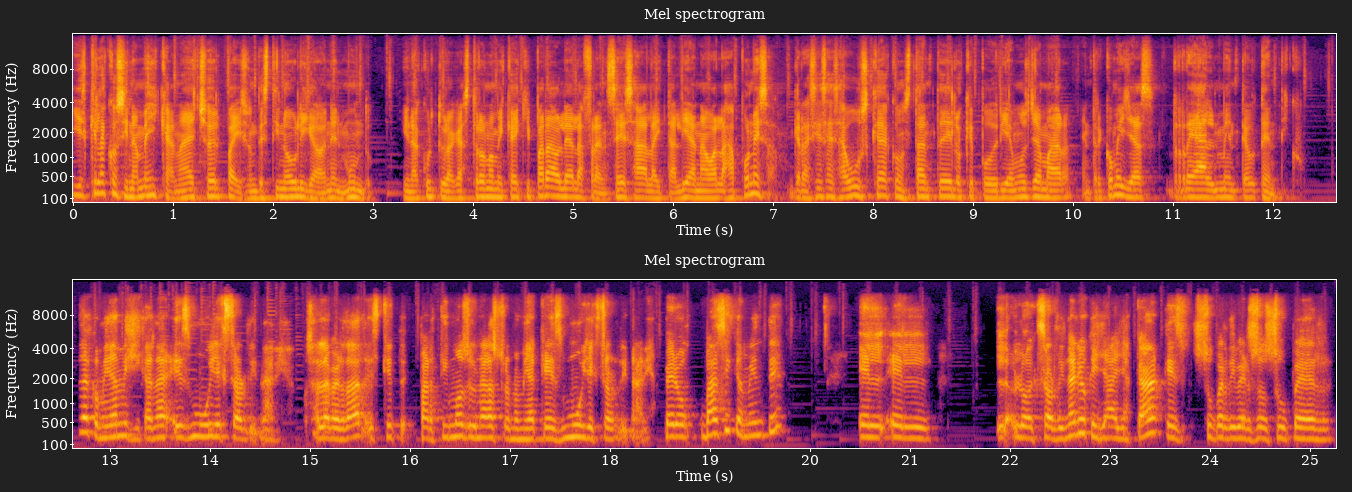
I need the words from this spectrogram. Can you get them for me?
Y es que la cocina mexicana ha hecho del país un destino obligado en el mundo y una cultura gastronómica equiparable a la francesa, a la italiana o a la japonesa, gracias a esa búsqueda constante de lo que podríamos llamar, entre comillas, realmente auténtico. La comida mexicana es muy extraordinaria. O sea, la verdad es que partimos de una gastronomía que es muy extraordinaria. Pero básicamente, el, el, lo extraordinario que ya hay acá, que es súper diverso, súper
